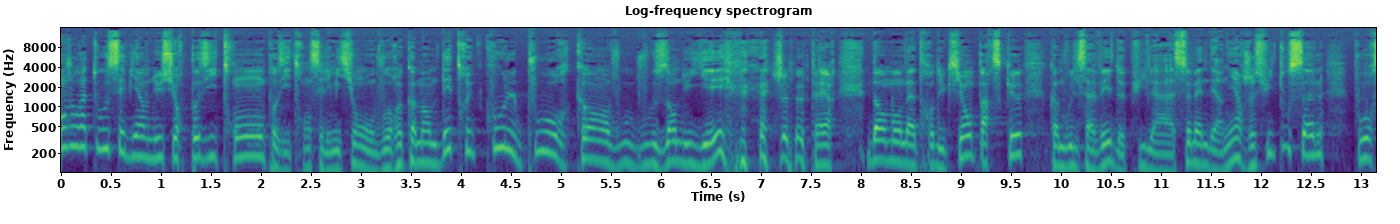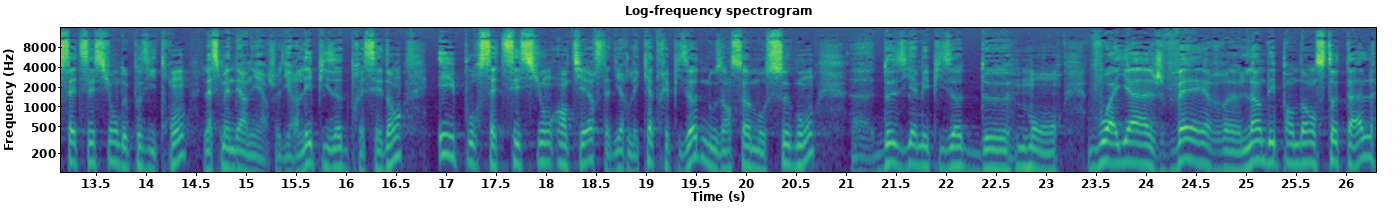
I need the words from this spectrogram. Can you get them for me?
Bonjour à tous et bienvenue sur Positron. Positron, c'est l'émission où on vous recommande des trucs cool pour quand vous vous ennuyez. je me perds dans mon introduction parce que, comme vous le savez, depuis la semaine dernière, je suis tout seul pour cette session de Positron. La semaine dernière, je veux dire l'épisode précédent, et pour cette session entière, c'est-à-dire les quatre épisodes, nous en sommes au second, euh, deuxième épisode de mon voyage vers euh, l'indépendance totale,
